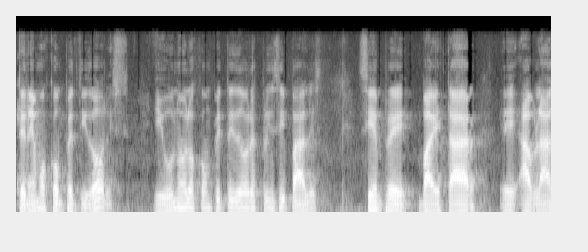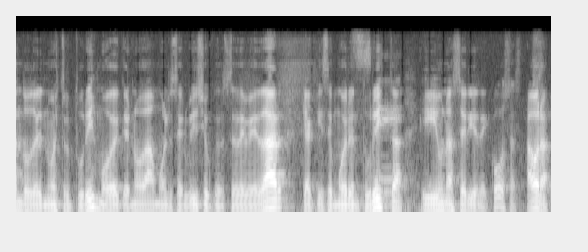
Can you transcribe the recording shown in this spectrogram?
Tenemos competidores y uno de los competidores principales siempre va a estar eh, hablando de nuestro turismo, de que no damos el servicio que se debe dar, que aquí se mueren turistas y una serie de cosas. Ahora,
